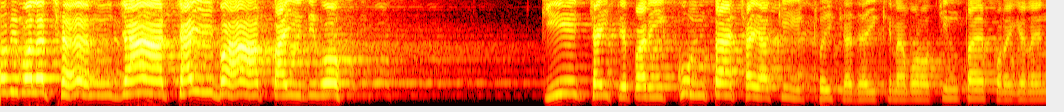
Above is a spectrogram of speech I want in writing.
নবী বলেছেন, যা চাইবা তাই দিব। কি চাইতে পারি, কোনটা ছায়া কি ঠইকা যায় কিনা বড় চিন্তায় পড়ে গেলেন।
